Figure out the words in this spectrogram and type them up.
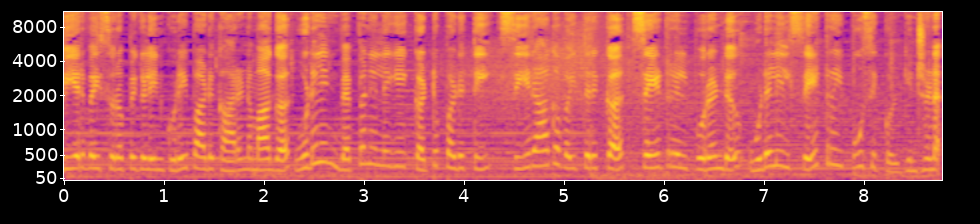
வியர்வை சுரப்பிகளின் குறைபாடு காரணமாக உடலின் வெப்பநிலையை கட்டுப்படுத்தி சீராக வைத்திருக்க சேற்றில் புரண்டு உடலில் சேற்றை பூசிக்கொள்கின்றன.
